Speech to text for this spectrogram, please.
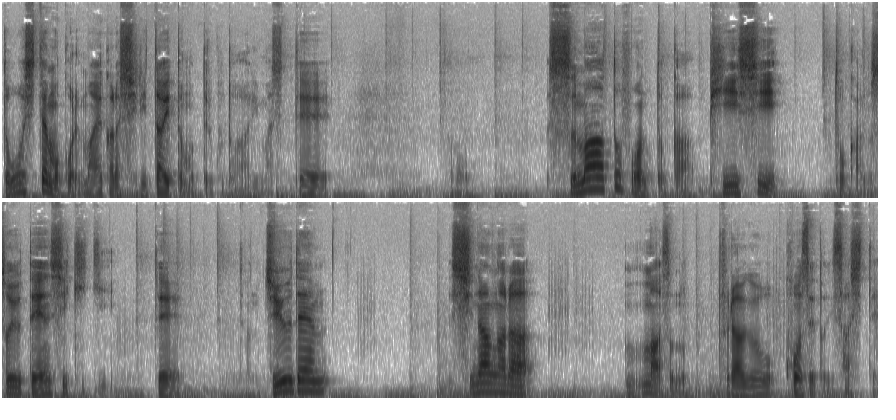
どうしてもこれ前から知りたいと思ってることがありましてスマートフォンとか PC とかのそういう電子機器って充電しながらまあそのプラグをコンセントに挿して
